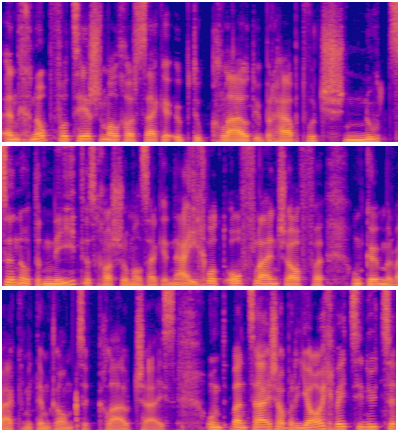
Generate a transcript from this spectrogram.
einen Knopf, wo zuerst mal kannst sagen, ob du Cloud überhaupt willst nutzen oder nicht. Das kannst du schon mal sagen, nein, ich will offline arbeiten und gehen wir weg mit dem ganzen Cloud-Scheiß. Und wenn du sagst, aber ja, ich will sie nutzen,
